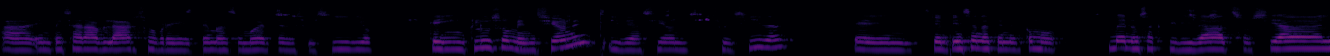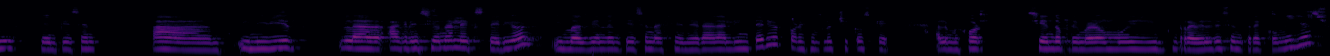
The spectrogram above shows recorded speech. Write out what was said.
a empezar a hablar sobre temas de muerte, de suicidio, que incluso mencionen ideación suicida, em, que empiecen a tener como menos actividad social, que empiecen a inhibir la agresión al exterior y más bien la empiecen a generar al interior. Por ejemplo, chicos que a lo mejor siendo primero muy rebeldes entre comillas,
